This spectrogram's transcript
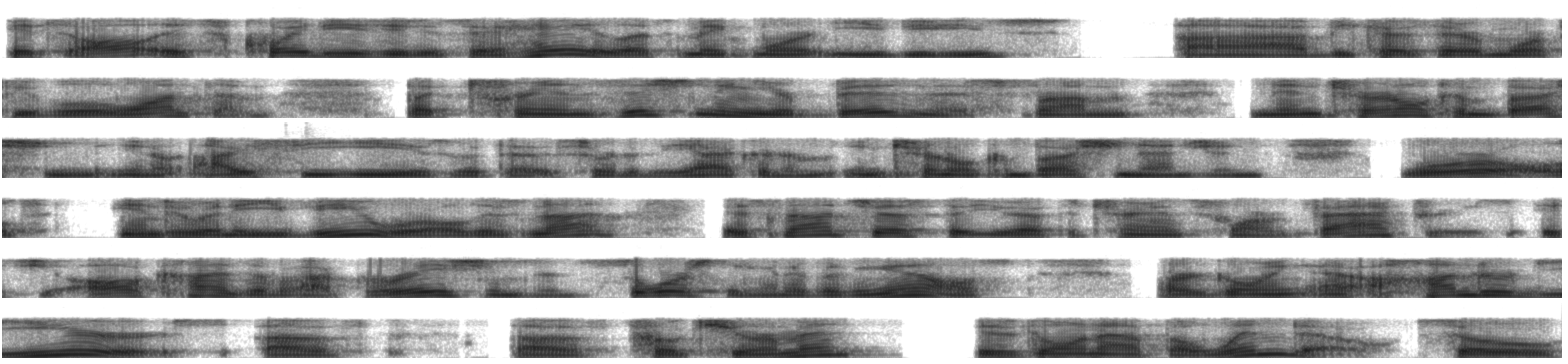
It's all it's quite easy to say, hey, let's make more EVs uh, because there are more people who want them. But transitioning your business from an internal combustion, you know, ICE is with the sort of the acronym internal combustion engine world into an EV world is not. It's not just that you have to transform factories. It's all kinds of operations and sourcing and everything else are going a hundred years of of procurement is going out the window. So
